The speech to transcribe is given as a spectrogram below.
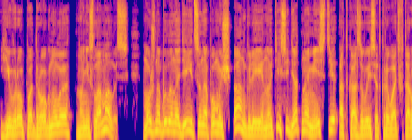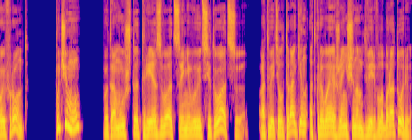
Европа дрогнула, но не сломалась. Можно было надеяться на помощь Англии, но те сидят на месте, отказываясь открывать второй фронт. Почему? Потому что трезво оценивают ситуацию, ответил Тракин, открывая женщинам дверь в лабораторию.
